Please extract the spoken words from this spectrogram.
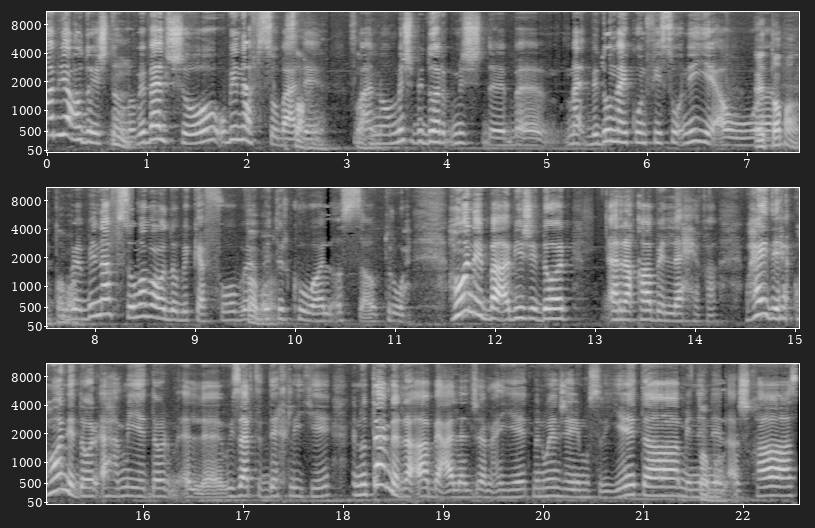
ما بيقعدوا يشتغلوا ببلشوا وبنفسوا بعدين صحيح، صحيح. لأنه مش بدور مش بدون ما يكون في سوء نية أو إيه طبعاً، طبعاً. بنفسه ما بيقعدوا بكفوا. بيتركوها القصة وتروح هون بقى بيجي دور الرقابة اللاحقة وهيدي هون دور أهمية دور ال- وزارة الداخلية إنه تعمل رقابة على الجمعيات من وين جاي مصرياتها من طبعاً. الأشخاص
